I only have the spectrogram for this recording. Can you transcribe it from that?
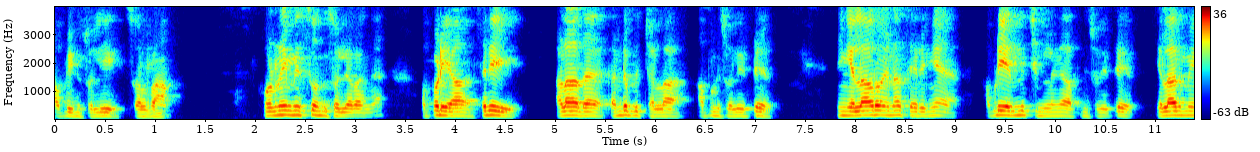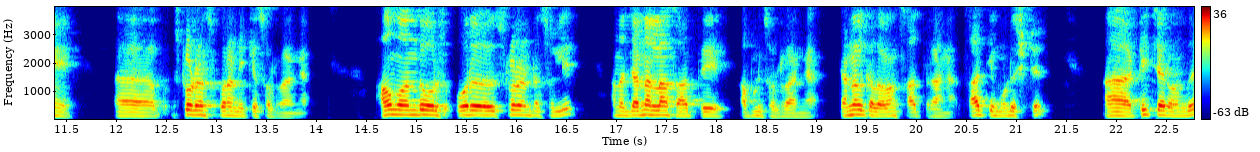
அப்படின்னு சொல்லி சொல்றான். உடனே மிஸ் வந்து சொல்லிடுறாங்க அப்படியா சரி அழாத கண்டுபிடிச்சிடலாம் அப்படின்னு சொல்லிட்டு நீங்க எல்லாரும் என்ன செய்றீங்க? அப்படியே எழுந்துச்சுங்களேங்க அப்படின்னு சொல்லிட்டு எல்லாருமே ஸ்டூடெண்ட்ஸ் பூரா நிற்க சொல்றாங்க. அவங்க வந்து ஒரு ஒரு ஸ்டூடெண்ட்டை சொல்லி அந்த ஜன்னல்லாம் சாத்து அப்படின்னு சொல்றாங்க. ஜன்னல் கதவெல்லாம் சாத்துறாங்க. சாத்தி முடிச்சுட்டு டீச்சர் வந்து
